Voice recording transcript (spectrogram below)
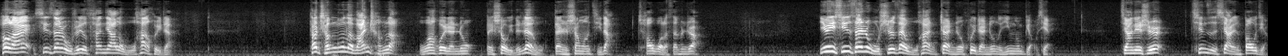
后来，新三十五师又参加了武汉会战，他成功的完成了武汉会战中被授予的任务，但是伤亡极大，超过了三分之二。因为新三十五师在武汉战争会战中的英勇表现，蒋介石亲自下令褒奖，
